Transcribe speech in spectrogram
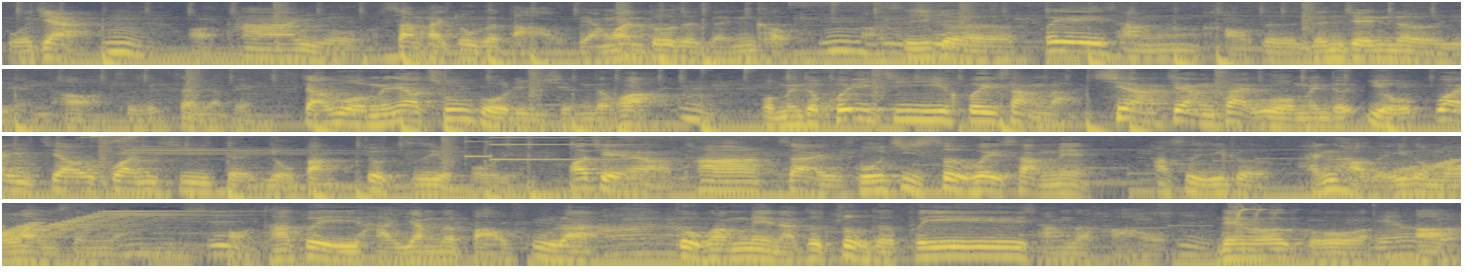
国家。嗯，哦，它有三百多个岛，两万多的人口，嗯，啊，是一个非常好的人间乐园。哈，是在那边。假如我们要出国旅行的话，嗯，我们的飞机飞上来，下降在我们的有外交关系的友邦，就只有帛琉。而且啊，它在国际社会上面，它是一个很好的一个模范生了。哦，它对于海洋的保护啦，各方面啊都做得非常的好。联合国啊，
